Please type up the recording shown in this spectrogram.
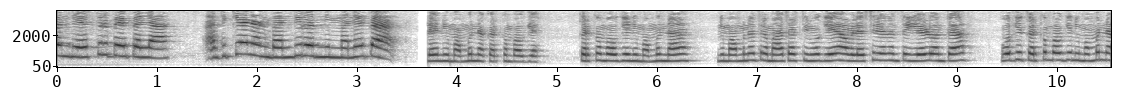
ಒಂದು ಹೆಸರು ಬೇಕಲ್ಲ ಅದಕ್ಕೆ ನಾನು ಬಂದಿರೋದು ನಿಮ್ಮ ಮನೆಗೆ ಲೇ ನಿಮ್ಮ ಅಮ್ಮನ್ನ ಕರ್ಕೊಂಬೋಗೆ ಕರ್ಕೊಂಬೋಗೆ ನಿಮ್ಮ ಅಮ್ಮನ್ನ ನಿಮ್ಮ ಅಮ್ಮನ ಹತ್ರ ಮಾತಾಡ್ತೀನಿ ಹೋಗಿ. ಅವಳ ಹೆಸರು ಏನಂತ ಹೇಳು ಅಂತ. ಹೋಗಿ ಕರ್ಕೊಂಬೋಗೆ ನಿಮ್ಮ ಅಮ್ಮನ್ನ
